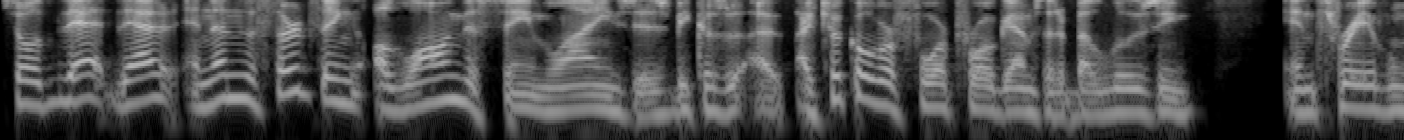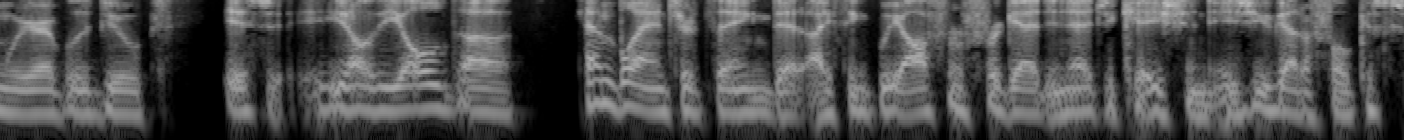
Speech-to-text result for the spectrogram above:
So that, that, and then the third thing along the same lines is because I, I took over four programs that have been losing and three of them we were able to do is, you know, the old, uh, Ken Blanchard thing that I think we often forget in education is you got to focus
